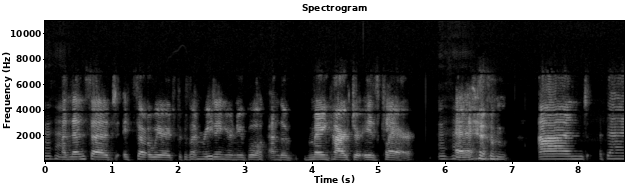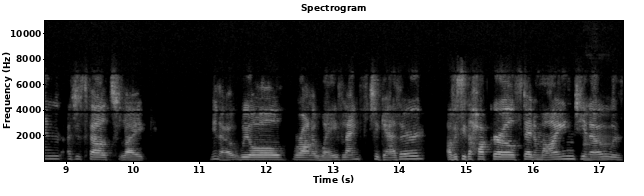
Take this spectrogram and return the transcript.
Mm-hmm. and then said it's so weird because I'm reading your new book and the main character is Claire. mm-hmm. Um, and then I just felt like, you know, we all were on a wavelength together. Obviously, the hot girl state of mind, you know, Mhm. was,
